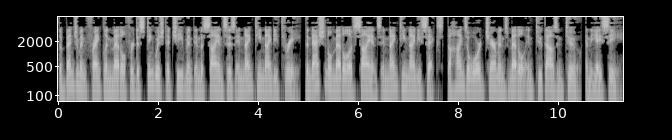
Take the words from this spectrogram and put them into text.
the Benjamin Franklin Medal for Distinguished Achievement in the Sciences in 1993, the National Medal of Science in 1996, the Heinz Award Chairman's Medal in 2002, and the A.C.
